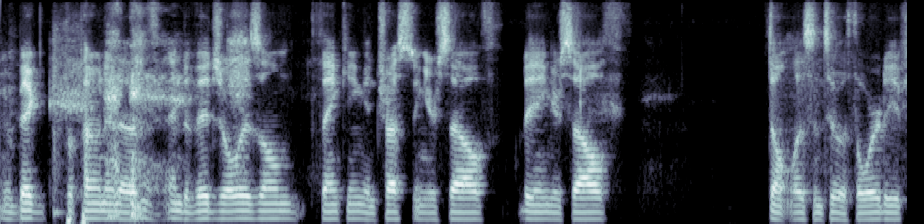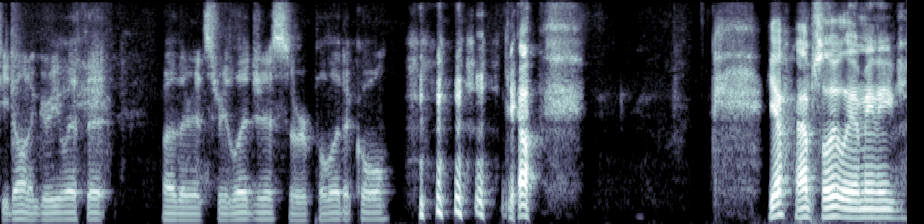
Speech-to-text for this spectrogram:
I'm a big proponent of individualism, thinking and trusting yourself, being yourself. Don't listen to authority if you don't agree with it, whether it's religious or political. yeah. Yeah, absolutely. I mean, he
